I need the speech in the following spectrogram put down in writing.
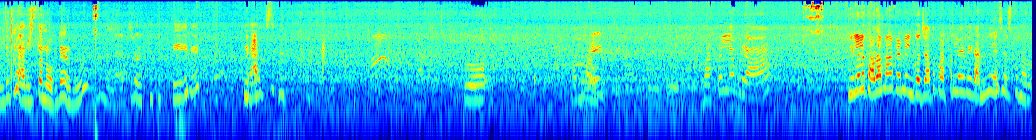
ఎందుకు అరుస్తాను? ఒకటే అరుపు పిల్లలు తడమాకండి ఇంకో జత పట్టలేవు ఇక అన్నీ వేసేసుకున్నారు.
